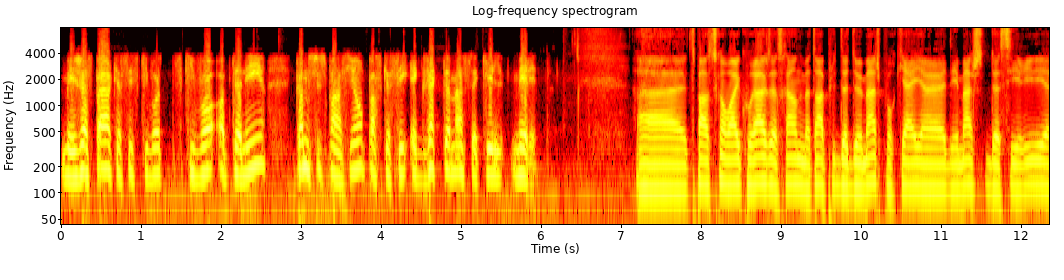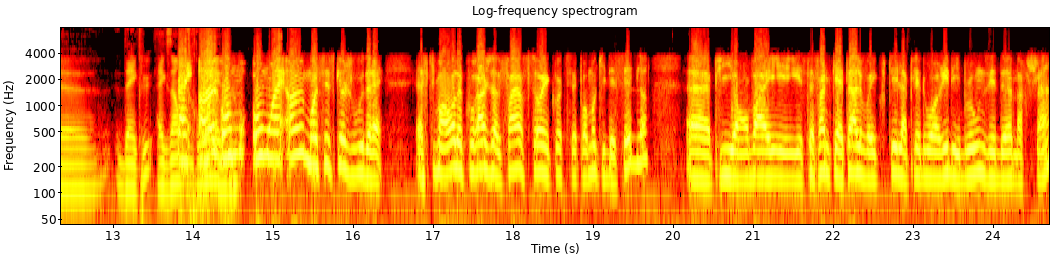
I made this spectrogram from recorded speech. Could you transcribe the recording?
mais j'espère que c'est ce qu'il va, ce qu'il va obtenir comme suspension parce que c'est exactement ce qu'il mérite. Euh, tu penses qu'on va avoir le courage de se rendre, mettons, à plus de deux matchs pour qu'il y ait euh, des matchs de série euh, d'inclus? Exemple, ben, au, moins un, moi, c'est ce que je voudrais. Est-ce qu'ils vont avoir le courage de le faire? Ça, écoute, c'est pas moi qui décide, là. puis on va, Stéphane Quintal va écouter la plaidoirie des Bruins et de Marchand.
